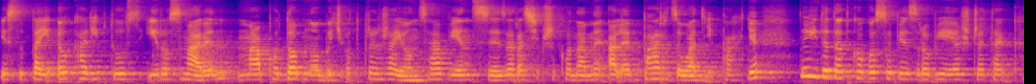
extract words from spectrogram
Jest tutaj eukaliptus i rozmaryn. Ma podobno być odprężająca, więc y, zaraz się przekonamy, ale bardzo ładnie pachnie. No i dodatkowo sobie zrobię jeszcze tak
